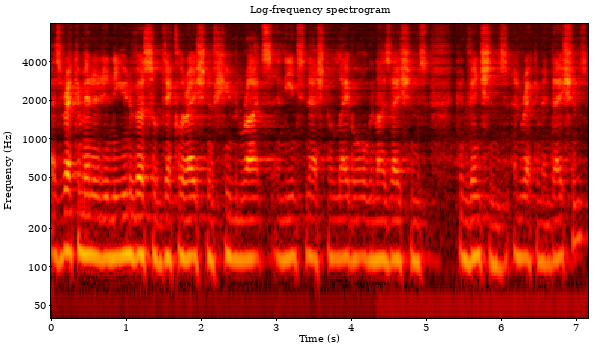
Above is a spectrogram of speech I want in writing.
as recommended in the Universal Declaration of Human Rights and the International Labour Organization's conventions and recommendations.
